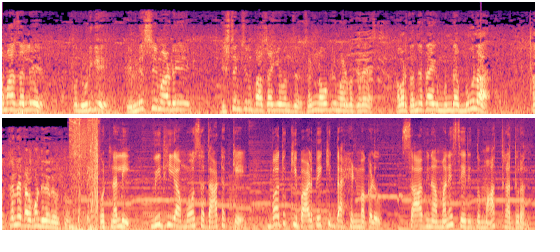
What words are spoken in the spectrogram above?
ಸಮಾಜದಲ್ಲಿ ಒಂದು ಹುಡುಗಿ ಎಂ ಎಸ್ ಸಿ ಮಾಡಿ ಡಿಸ್ಟಿಂಕ್ಷನ್ ಪಾಸ್ ಆಗಿ ಒಂದು ಸಣ್ಣ ನೌಕರಿ ಮಾಡ್ಬೇಕಾದ್ರೆ ಅವ್ರ ತಂದೆ ತಾಯಿಗೆ ಮುಂದೆ ಮೂಲ ಹಕ್ಕನ್ನೇ ಕಳ್ಕೊಂಡಿದ್ದಾರೆ ಇವತ್ತು. ಒಟ್ನಲ್ಲಿ ವಿಧಿಯ ಮೋಸದಾಟಕ್ಕೆ ಬದುಕಿ ಬಾಳ್ಬೇಕಿದ್ದ ಹೆಣ್ಮಗಳು ಸಾವಿನ ಮನೆ ಸೇರಿದ್ದು ಮಾತ್ರ ದುರಂತ.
